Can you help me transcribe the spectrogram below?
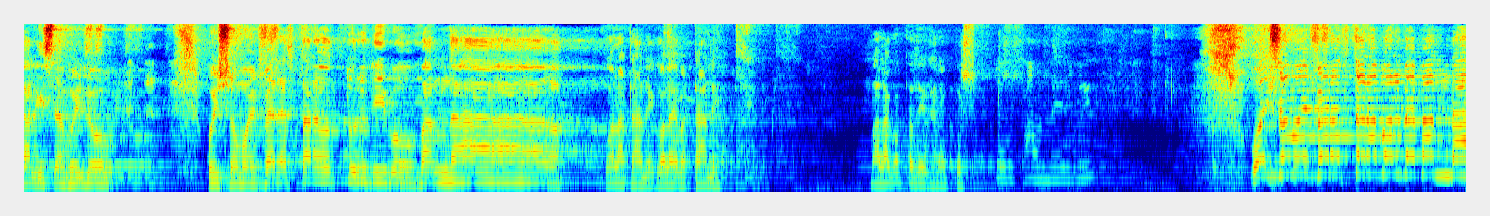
গালিসা হইল? ওই সময় ফেরেস্তারা উত্তর দিব, বান্দা, গলা টানে, গলা এবার টানে। বালা কথা দিয়ে খারাপ করছ। ওই সময় ফেরেস্তারা বলবে, বান্দা,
